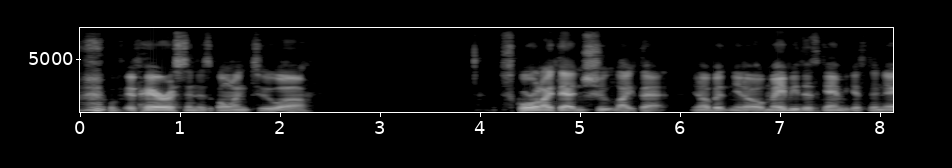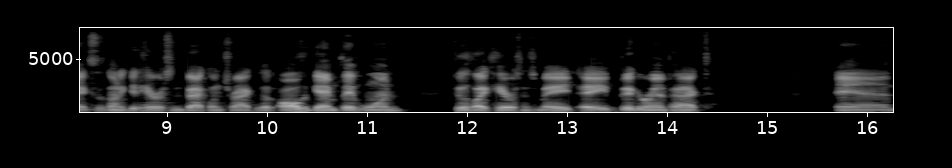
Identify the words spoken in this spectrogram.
if Harrison is going to uh, score like that and shoot like that. You know, but you know, maybe this game against the Knicks is going to get Harrison back on track because all the games they've won feels like Harrison's made a bigger impact and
